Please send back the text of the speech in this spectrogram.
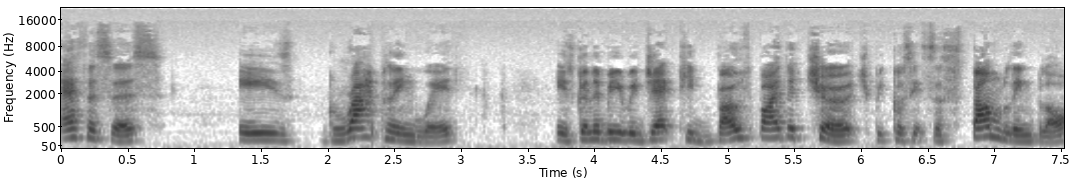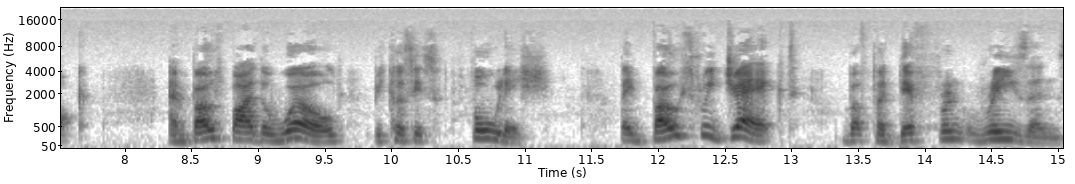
Ephesus is grappling with is going to be rejected both by the church because it's a stumbling block and both by the world because it's foolish. They both reject, but for different reasons.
